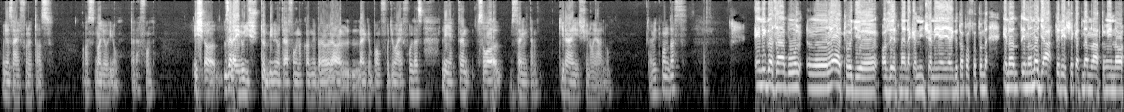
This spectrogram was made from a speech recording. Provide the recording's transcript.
hogy az iPhone 5 az, az nagyon jó telefon. És az elején úgyis több milliót el fognak adni belőle, a legjobban fogyó iPhone lesz. Lényegtelen, szóval szerintem király, és én ajánlom. Te mit mondasz? Én igazából lehet, hogy azért, mert nekem nincsen ilyen jellegű tapasztalatom, de én a, én a nagy áttöréseket nem láttam, én a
